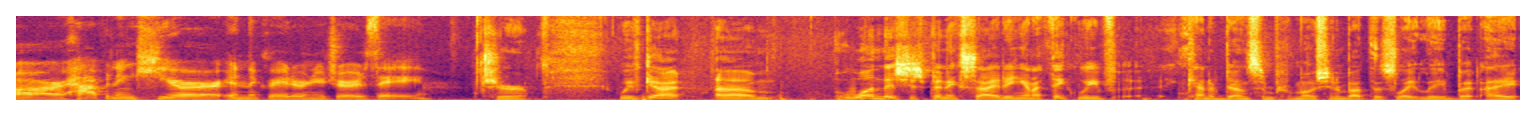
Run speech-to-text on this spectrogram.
are happening here in the greater New Jersey? Sure. We've got um, one that's just been exciting, and I think we've kind of done some promotion about this lately. But I,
